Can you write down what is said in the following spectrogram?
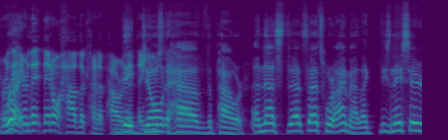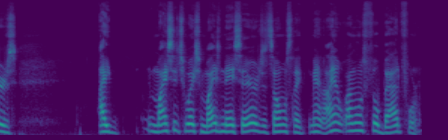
or, Right. they, or they, they don't have the kind of power they, that they don't used to have the power and that's that's that's where i'm at like these naysayers i my situation my naysayers it's almost like man i, I almost feel bad for them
